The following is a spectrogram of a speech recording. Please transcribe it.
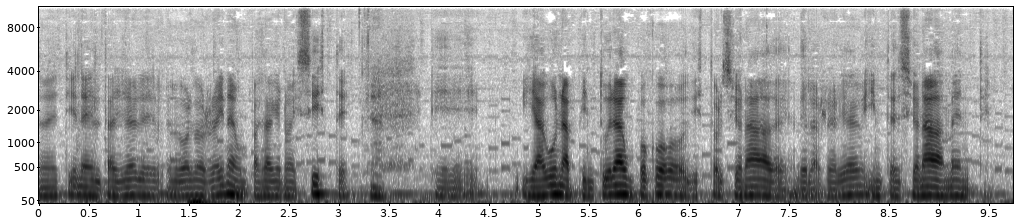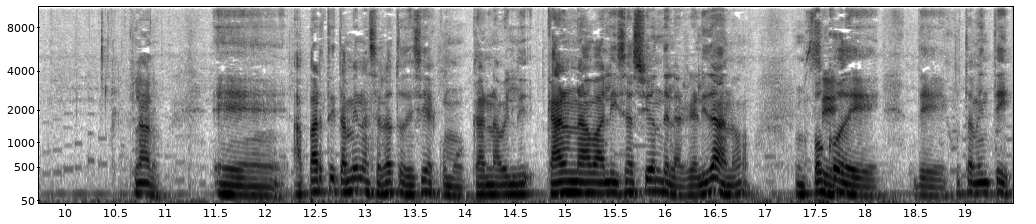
donde tiene el taller el, Gordo Reina, es un pasaje que no existe. y hago una pintura un poco distorsionada de la realidad intencionadamente. Claro. Eh, aparte también hace rato decías como carnavalización de la realidad, ¿no? Un poco de, justamente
